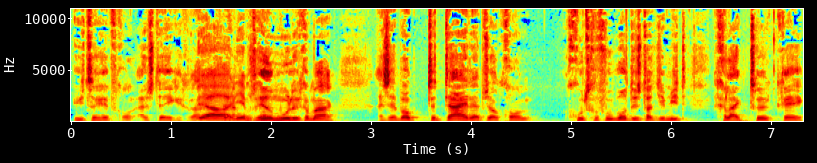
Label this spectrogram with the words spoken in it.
Utrecht heeft gewoon uitstekend gedaan. Ja, Ze die hebben het heel moeilijk gemaakt. En ze hebben ook ten tijde hebben ze ook gewoon goed gevoetbald. Dus dat je hem niet gelijk terugkreeg.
